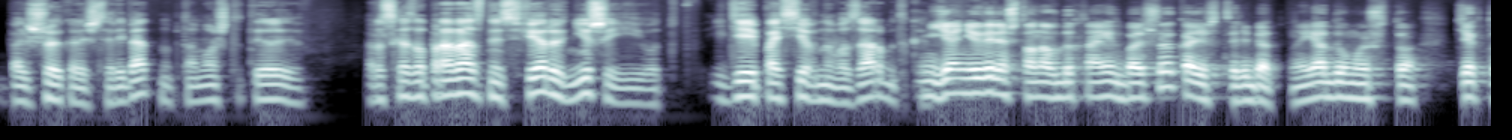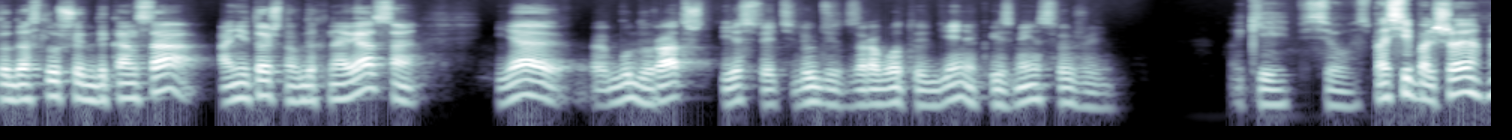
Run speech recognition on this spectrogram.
большое количество ребят, ну, потому что ты рассказал про разные сферы, ниши и вот идеи пассивного заработка. Я не уверен, что она вдохновит большое количество ребят, но я думаю, что те, кто дослушает до конца, они точно вдохновятся. Я буду рад, если эти люди заработают денег и изменят свою жизнь. Окей, все. Спасибо большое.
